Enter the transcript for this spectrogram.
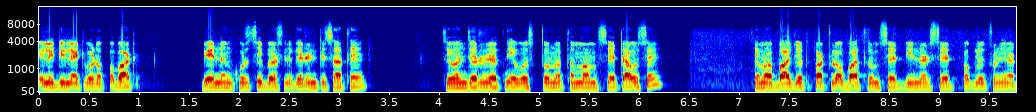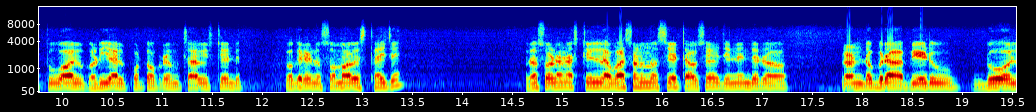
એલઈડી લાઇટવાળો કબાટ, બે નંગ ખુરશી બ્રશની ગેરંટી સાથે. જીવન જરૂરિયાતની વસ્તુનો તમામ સેટ આવશે. જેમાં બાજોટ પાટલો, બાથરૂમ સેટ, ડિનર સેટ, પગલું ચણિયા, ટુવાલ, ઘડિયાળ ફોટો ફ્રેમ ચાવી સ્ટેન્ડ વગેરેનો સમાવેશ થાય છે. રસોડાના સ્ટીલના વાસણનો સેટ આવશે, જેની અંદર ત્રણ ડબરા, બેડું, ડોલ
